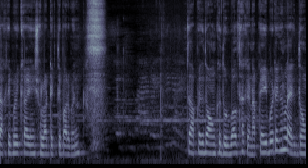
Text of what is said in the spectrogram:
চাকরি পরীক্ষায় ইনশাল্লাহ টিকতে পারবেন। তো আপনি যদি অঙ্কে দুর্বল থাকেন, আপনি এই বইটা কিনলে একদম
